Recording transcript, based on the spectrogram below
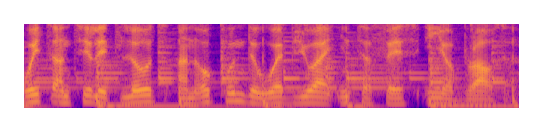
Wait until it loads and open the web UI interface in your browser.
